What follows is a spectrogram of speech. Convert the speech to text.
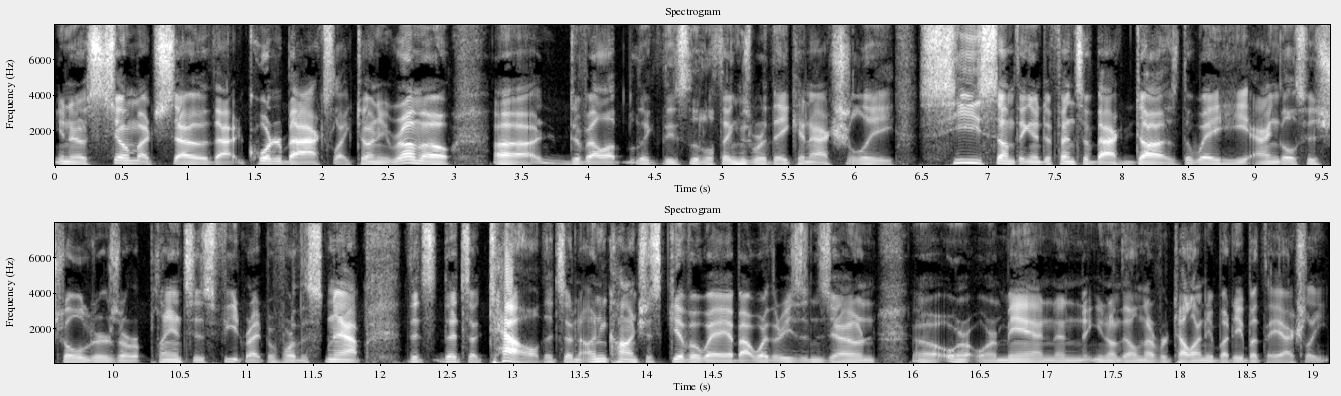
You know, so much so that quarterbacks like Tony Romo uh, develop like these little things where they can actually see something a defensive back does, the way he angles his shoulders or plants his feet right before the snap. That's that's a tell. That's an unconscious giveaway about whether he's in zone uh, or or man. And you know, they'll never tell anybody, but they actually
